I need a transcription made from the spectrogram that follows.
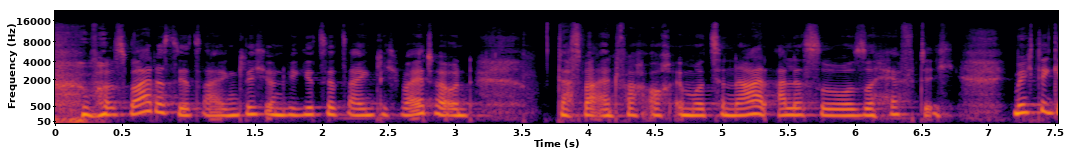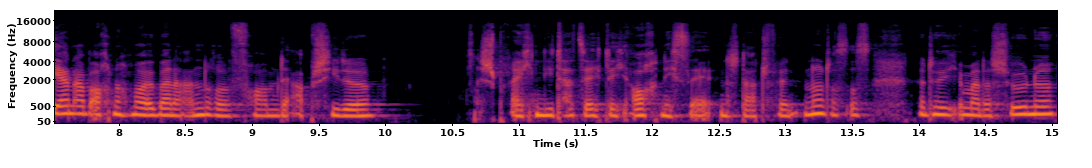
was war das jetzt eigentlich und wie geht's jetzt eigentlich weiter? Und das war einfach auch emotional alles so, so heftig. Ich möchte gerne aber auch nochmal über eine andere Form der Abschiede sprechen, die tatsächlich auch nicht selten stattfinden. Ne? Das ist natürlich immer das Schöne,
